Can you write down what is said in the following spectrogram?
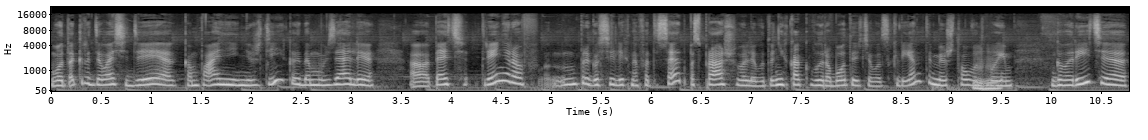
Вот так родилась идея компании «Не жди», когда мы взяли а, пять тренеров, ну, пригласили их на фотосет, поспрашивали, вот у них как вы работаете вот с клиентами, что вот Мгм. вы им говорите,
